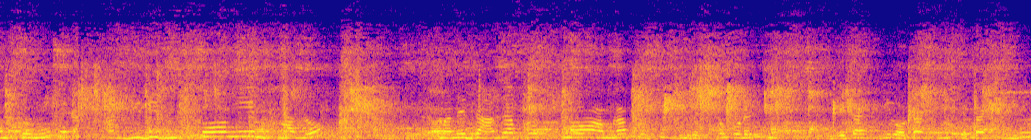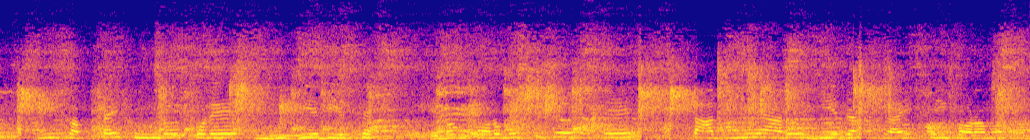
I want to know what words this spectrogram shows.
ভীষণই আর দিদি ভীষণই ভালো। মানে যা যা প্রশ্ন আমরা প্রচুর বিরক্ত করেছি, এটা কি, ওটা কি, সেটা কি, উনি সবটাই সুন্দর করে বুঝিয়ে দিয়েছেন। এবং পরবর্তীতেও যাতে কাজ নিয়ে আরও এগিয়ে যাওয়া যায়, সেই পরামর্শ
